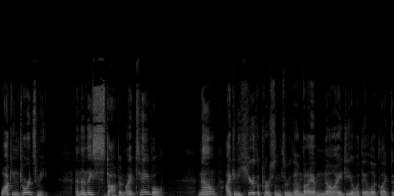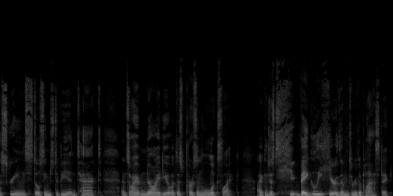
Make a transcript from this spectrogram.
walking towards me. And then they stop at my table. Now, I can hear the person through them, but I have no idea what they look like. The screen still seems to be intact, and so I have no idea what this person looks like. I can just he- vaguely hear them through the plastic.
